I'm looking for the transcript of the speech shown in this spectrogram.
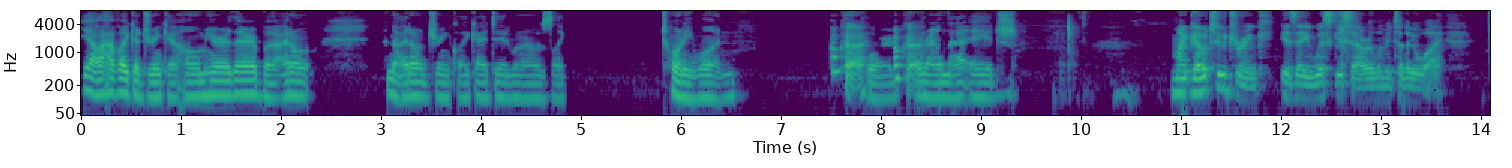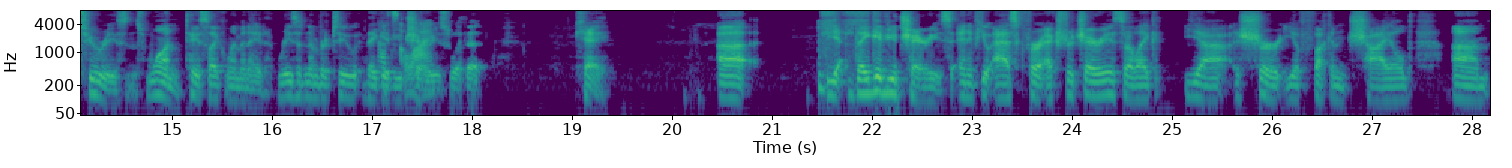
yeah, I'll have like a drink at home here or there, but I don't. No, I don't drink like I did when I was like 21 Okay. or Okay. around that age. My go-to drink is a whiskey sour. Let me tell you why. Two reasons. One, tastes like lemonade. Reason number two, they That's give you a lie. cherries with it. Okay. Uh, yeah, they give you cherries, and if you ask for extra cherries, they're like, "Yeah, sure, you fucking child," um,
